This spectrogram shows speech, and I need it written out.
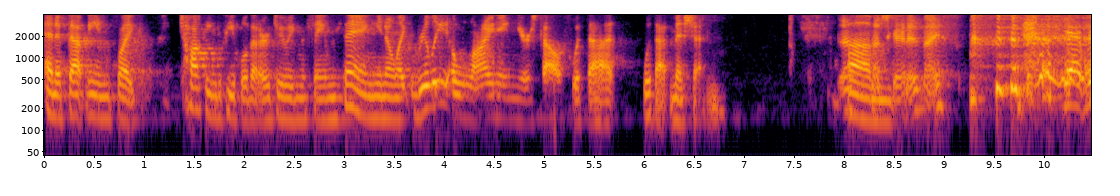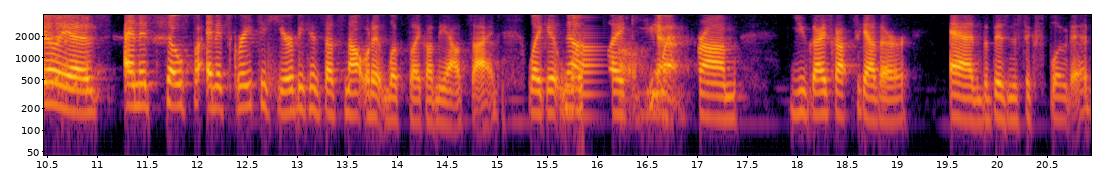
and if that means like talking to people that are doing the same thing you know like really aligning yourself with that with that mission that's um, such good advice. yeah, it really is. And it's so fu- and it's great to hear because that's not what it looked like on the outside. Like it no. looked like you yeah. went from you guys got together and the business exploded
